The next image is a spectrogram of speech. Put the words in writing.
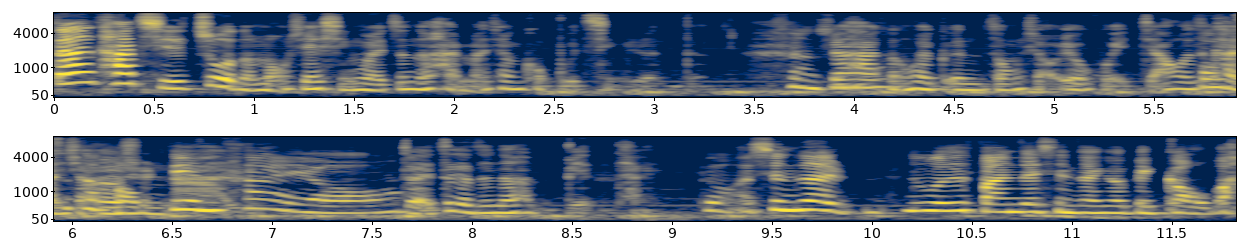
但是他其实做的某些行为真的还蛮像恐怖情人的，所以他可能会跟踪小柚回家，或者是看小柚去哪里。哦这个、变态哦！对，这个真的很变态。对啊，现在如果是发生在现在，应该被告吧？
